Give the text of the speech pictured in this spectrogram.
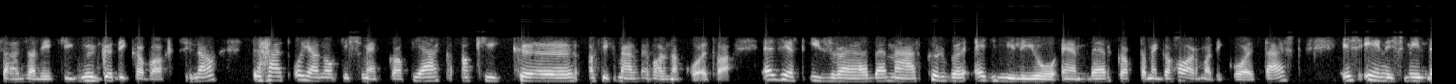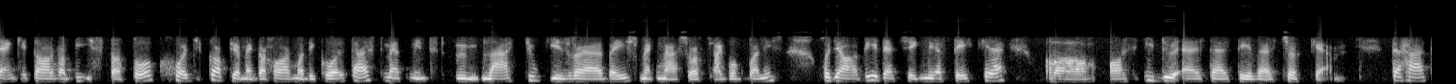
százalékig működik a vakcina, tehát olyanok is megkapják, akik, ö, akik már be vannak oltva. Ezért Izraelben már kb. egy millió ember kapta meg a harmadik oltást, és én is mindenkit arra bíztatok, hogy kapja meg a harmadik oltást, mert mint látjuk Izraelben is, meg más országokban is, hogy a védettség mértéke a, az idő elteltével csökken. Tehát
